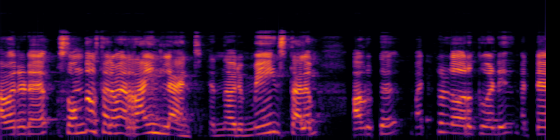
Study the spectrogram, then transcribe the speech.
അവരുടെ സ്വന്തം സ്ഥലമായ റൈൻലാൻഡ് എന്ന ഒരു മെയിൻ സ്ഥലം അവർക്ക് മറ്റുള്ളവർക്ക് വേണ്ടി മറ്റേ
